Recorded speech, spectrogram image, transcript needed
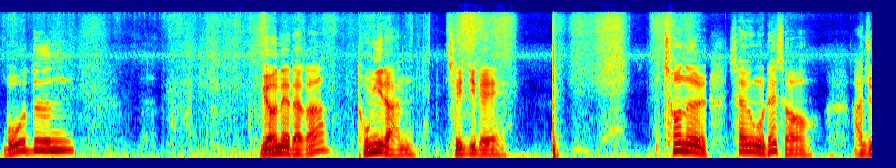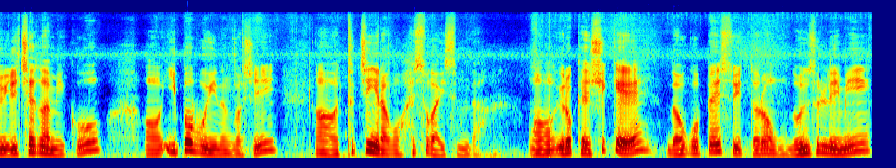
모든 면에다가 동일한 재질의 천을 사용을 해서 아주 일체감 있고 어, 이뻐 보이는 것이 어, 특징이라고 할 수가 있습니다. 어, 이렇게 쉽게 넣고 뺄 수 있도록 논슬림이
